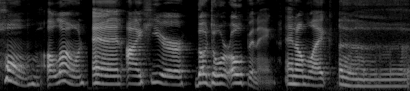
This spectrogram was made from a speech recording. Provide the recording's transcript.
home alone and I hear the door opening and I'm like, uh,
